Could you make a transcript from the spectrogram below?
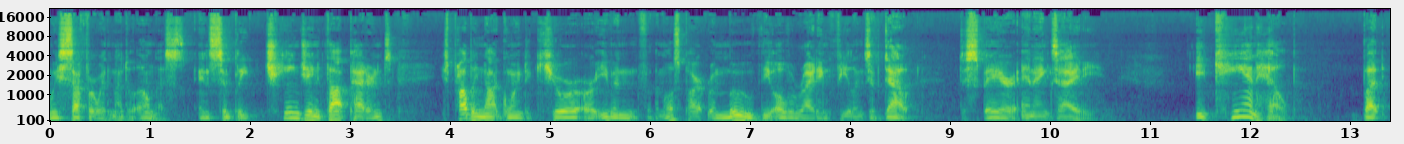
we suffer with mental illness. And simply changing thought patterns is probably not going to cure or even, for the most part, remove the overriding feelings of doubt, despair, and anxiety. It can help, but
